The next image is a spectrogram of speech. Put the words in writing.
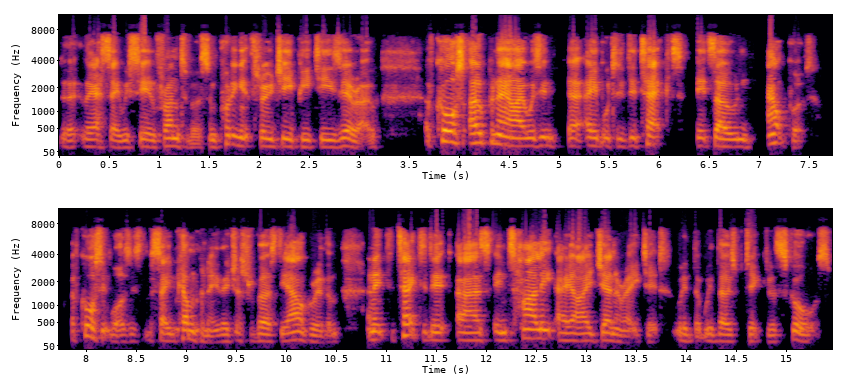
the, the, essay we see in front of us and putting it through GPTZero, of course, OpenAI was in, uh, able to detect its own output. Of course it was, it's the same company, they just reversed the algorithm, and it detected it as entirely AI generated with, with those particular scores.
